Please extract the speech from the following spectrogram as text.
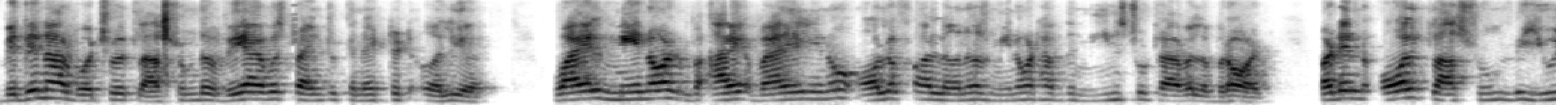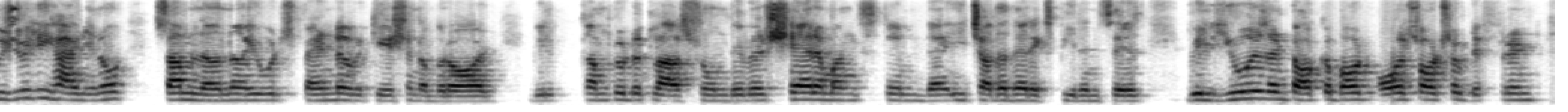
within our virtual classroom, the way I was trying to connect it earlier, while may not, I, while you know all of our learners may not have the means to travel abroad, but in all classrooms, we usually had, you know, some learner who would spend a vacation abroad. We'll come to the classroom. They will share amongst them their, each other their experiences. We'll use and talk about all sorts of different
